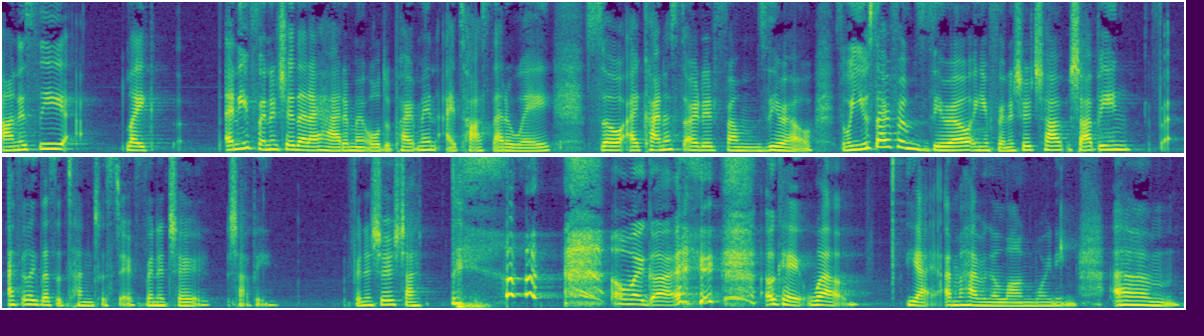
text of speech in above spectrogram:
honestly, like any furniture that I had in my old apartment, I tossed that away. So I kind of started from zero. So when you start from zero in you're furniture shop- shopping, I feel like that's a tongue twister. Furniture shopping. Furniture shop. oh my God. okay, well, yeah, I'm having a long morning. Um,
